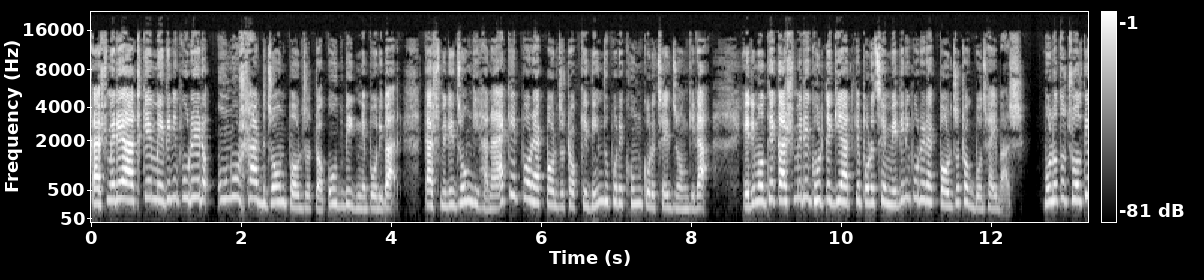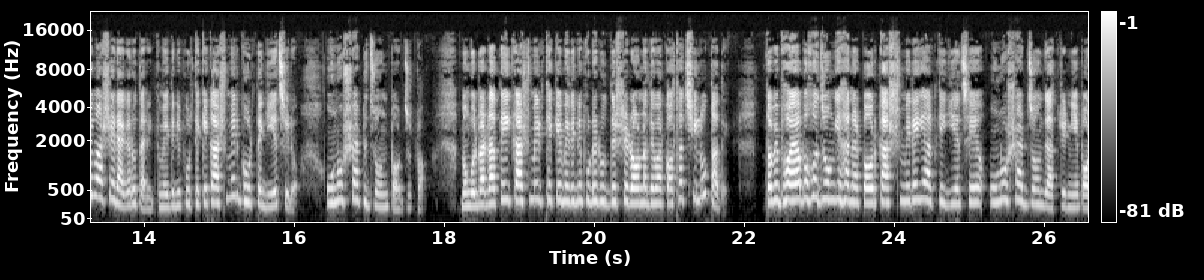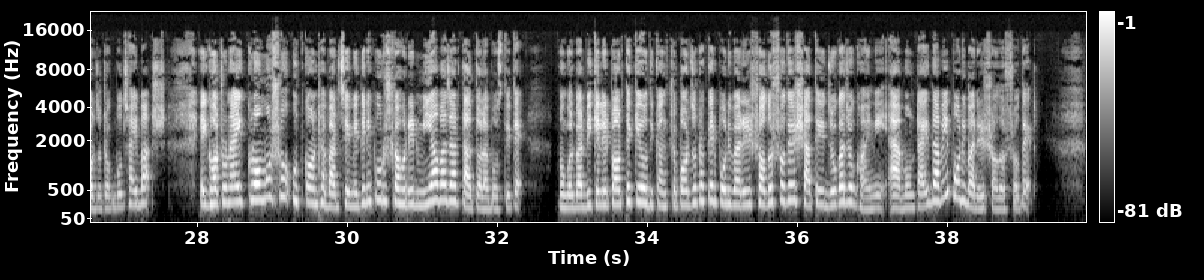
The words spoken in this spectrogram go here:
কাশ্মীরে আটকে মেদিনীপুরের উনষাট জন পর্যটক, উদ্বিগ্নে পরিবার। কাশ্মীরে জঙ্গি হানা একের পর এক পর্যটককে দিন দুপুরে খুন করেছে জঙ্গিরা। এরই মধ্যে কাশ্মীরে ঘুরতে গিয়ে আটকে পড়েছে মেদিনীপুরের এক পর্যটক বোঝাই বাস। মূলত চলতি মাসের এগারো তারিখ মেদিনীপুর থেকে কাশ্মীর ঘুরতে গিয়েছিল উনষাট জন পর্যটক। মঙ্গলবার রাতেই কাশ্মীর থেকে মেদিনীপুরের উদ্দেশ্যে রওনা দেওয়ার কথা ছিল তাদের। তবে ভয়াবহ জঙ্গি হানার পর কাশ্মীরেই আটকে গিয়েছে উনষাট জন যাত্রী নিয়ে পর্যটক বোঝাই বাস। এই ঘটনায় ক্রমশ উৎকণ্ঠা বাড়ছে মেদিনীপুর শহরের মিয়াবাজার তালতলা বস্তিতে। মঙ্গলবার বিকেলের পর থেকে অধিকাংশ পর্যটকের পরিবারের সদস্যদের সাথে যোগাযোগ হয়নি, এমনটাই দাবি পরিবারের সদস্যদের।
